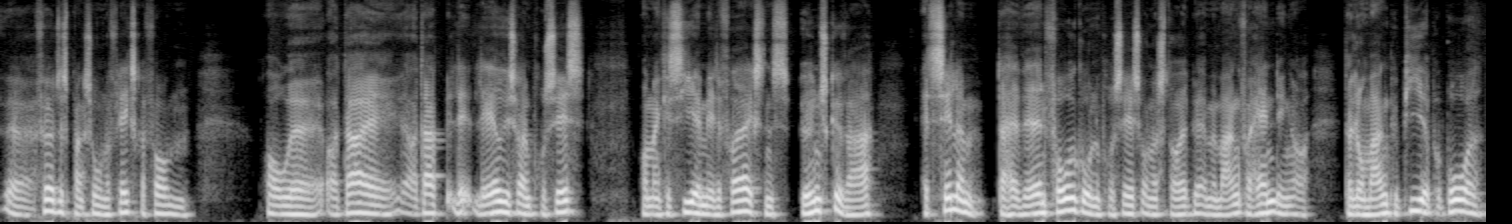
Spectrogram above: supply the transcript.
uh, førtidspension og flexreformen, og, uh, og, der, og der lavede vi så en proces, hvor man kan sige, at Mette Frederiksens ønske var, at selvom der havde været en forudgående proces under Støjberg med mange forhandlinger, og der lå mange papirer på bordet,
